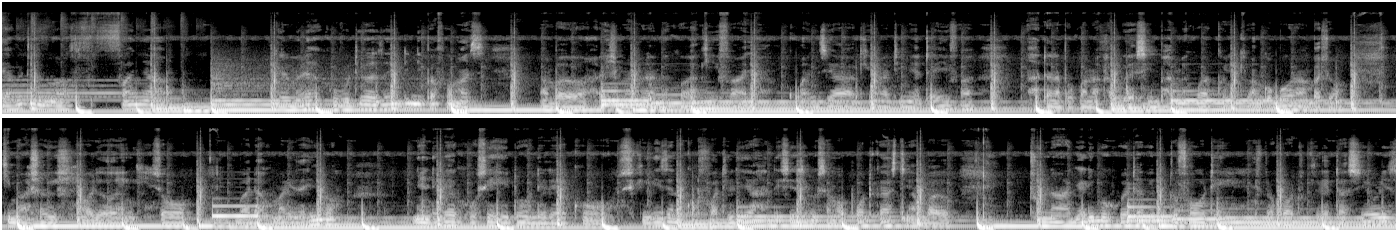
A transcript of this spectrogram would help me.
kati ya vitu vimewafanya El kuvutiwa zaidi ni performance ambayo Aishi Manula amekuwa akiifanya kuanzia akiwa timu ya taifa na hata anapokuwa na klabu ya Simba amekuwa kwenye kiwango bora ambacho kimewashawishi walio wengi. So baada ya kumaliza hilo, niendelee kukusihi tu endelee kusikiliza na kutufuatilia. This is Rusamo Podcast ambayo tunajaribu kuleta vitu tofauti. Tutakuwa tukileta series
